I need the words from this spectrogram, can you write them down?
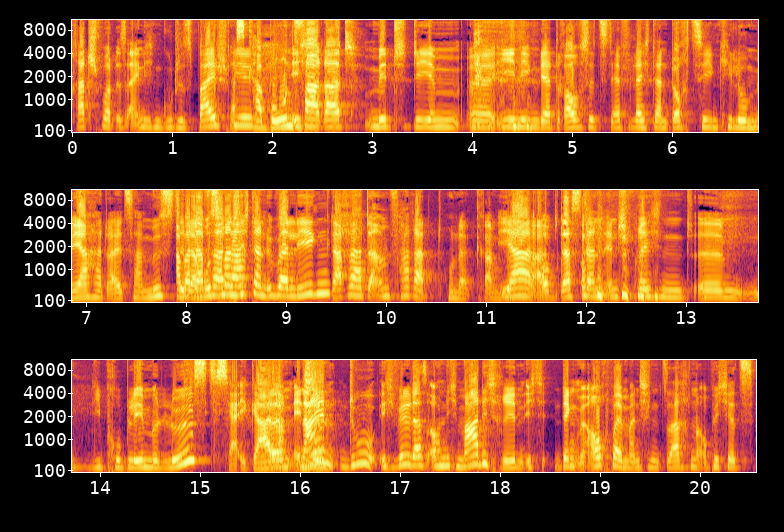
Radsport ist eigentlich ein gutes Beispiel. Das Carbon-Fahrrad. Mit demjenigen, äh der drauf sitzt, der vielleicht dann doch 10 Kilo mehr hat, als er müsste. Aber da muss man er, sich dann überlegen. Dafür hat er am Fahrrad 100 Gramm Ja, gespart. ob das dann entsprechend ähm, die Probleme löst. Ist ja egal am ähm, Ende. Nein, du, ich will das auch nicht madig reden. Ich denke mir auch bei manchen Sachen, ob ich jetzt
